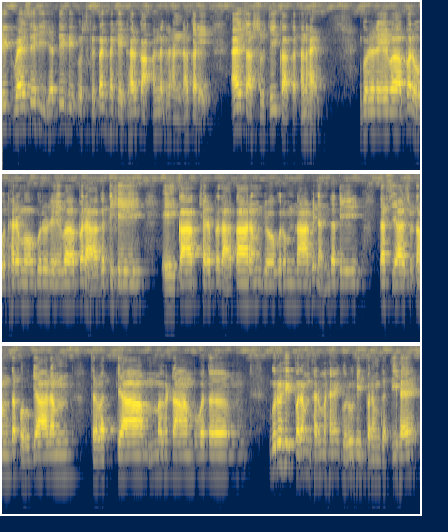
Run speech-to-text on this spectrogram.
ठीक वैसे ही यदि भी उस कृतज्ञ के घर का अन्न ग्रहण न करे, ऐसा श्रुति का कथन है। गुरुरेव परो धर्मो, गुरुरेव परागति। एकाक्षर प्रदातारम जो गुरु नाभिनंदती तस्य तपो ज्ञानम त्रवत्यामघटाम्बुवत गुरु ही परम धर्म है, गुरु ही परम गति है।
